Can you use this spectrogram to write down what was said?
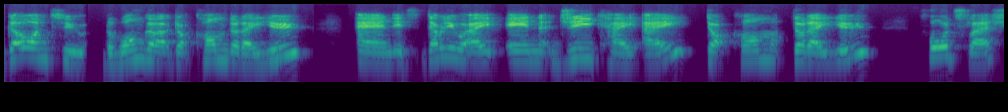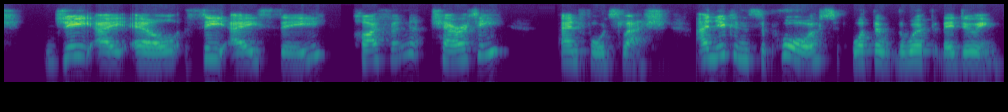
go on to thewangka.com.au and it's W-A-N-G-K-A dot com dot au forward slash G A L C A C hyphen charity and forward slash. And you can support what the, the work that they're doing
